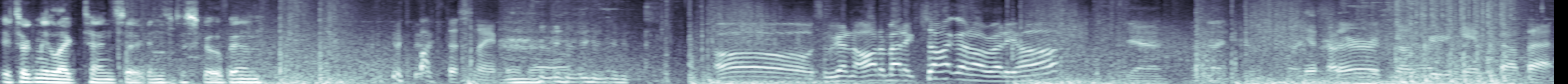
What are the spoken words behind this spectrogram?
It took me like 10 seconds to scope in. Fuck the sniper. Oh, so we got an automatic shotgun already, huh? Yeah. I died too. Twice. yes, sir. It's no shooting game without that.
